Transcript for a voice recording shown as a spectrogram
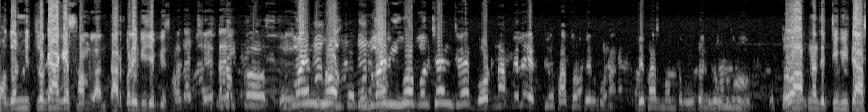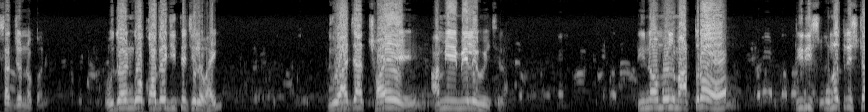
মদন মিত্রকে আগে সামলান তারপরে বিজেপি বলছেন যে ভোট না পেলে পাথর ফেলব না। বেফাস মন্তব্য তো আপনাদের টিভিতে আসার জন্য করে। উদয়ন গো কবে জিতেছিল ভাই? দু হাজার ছয়ে আমি এমএলএ হয়েছিলাম। তৃণমূল মাত্র তিরিশ উনত্রিশটা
